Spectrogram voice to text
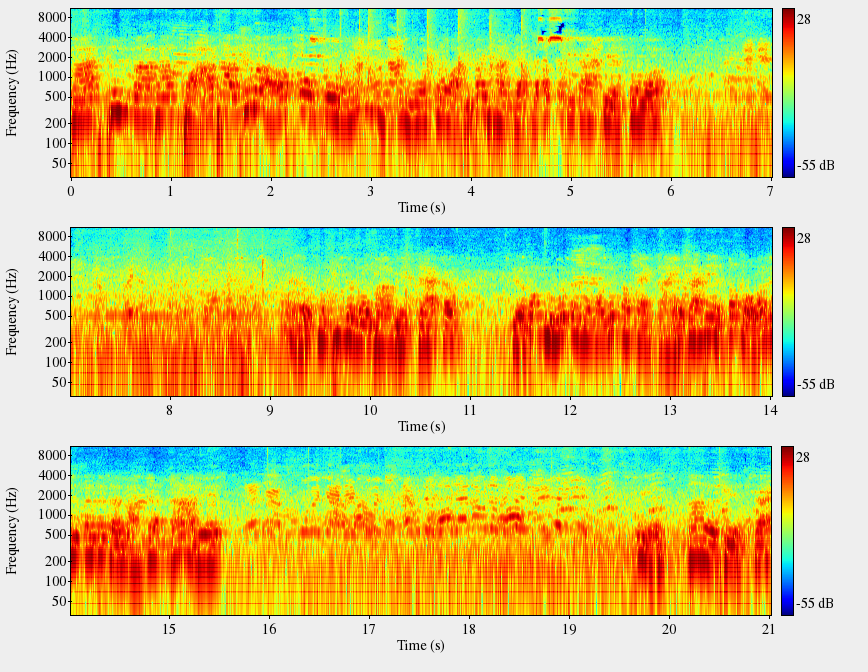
สงัดขึ้นมาทางขวาทันหรือเปล่าโอ้โหดูว่าจังหวะนี้ไม่ทันครับแล้วจะมีการเปลี่ยนตัว แล้วคนที่จะลงมาเป็นแจ็คครับ เดี๋ยวต้องดูว่าจะลงมาเล่นตำแหน่งไหนครับแจ็คเนี่ยต้องบอกว่าเล่นได้ตั้งแต่หลังยันหน้าเลยครับนี่ครับน่าจะเปลี่ยนแจ็ค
